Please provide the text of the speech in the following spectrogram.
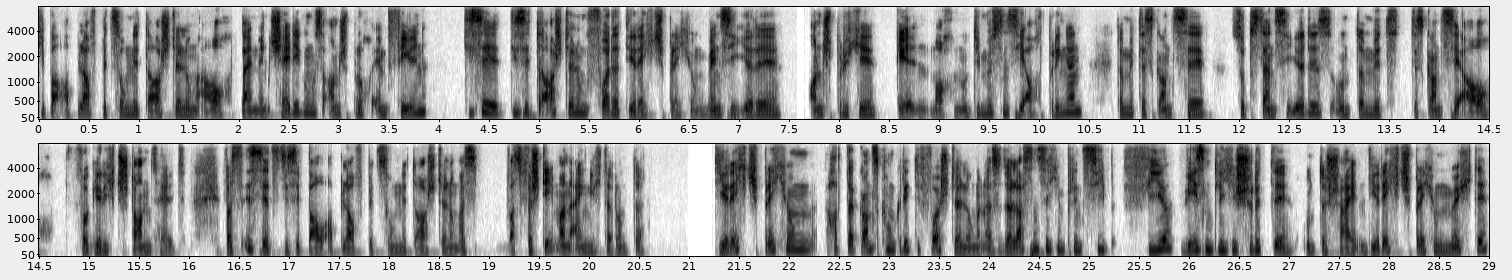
die ablaufbezogene Darstellung auch beim Entschädigungsanspruch empfehlen. Diese, diese Darstellung fordert die Rechtsprechung, wenn sie ihre Ansprüche geltend machen. Und die müssen sie auch bringen, damit das Ganze substanziert ist und damit das Ganze auch vor Gericht standhält. Was ist jetzt diese bauablaufbezogene Darstellung? Also was versteht man eigentlich darunter? Die Rechtsprechung hat da ganz konkrete Vorstellungen. Also da lassen sich im Prinzip vier wesentliche Schritte unterscheiden. Die Rechtsprechung möchte,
